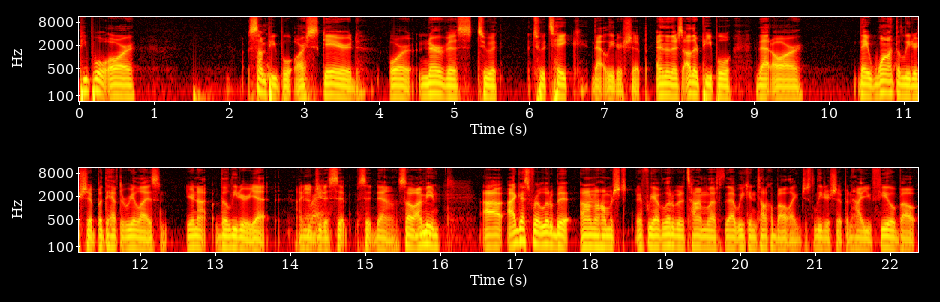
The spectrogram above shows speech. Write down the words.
people are some people are scared or nervous to uh, to take that leadership. And then there's other people that are they want the leadership, but they have to realize you're not the leader yet. I need you to sit sit down. So I mm-hmm. mean, uh, I guess for a little bit, I don't know how much if we have a little bit of time left that we can talk about like just leadership and how you feel about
